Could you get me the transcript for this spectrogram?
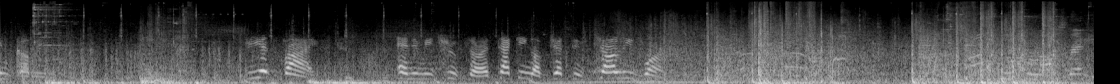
incoming. Be advised. Enemy troops are attacking objective Charlie 1. Smoke barrage ready.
